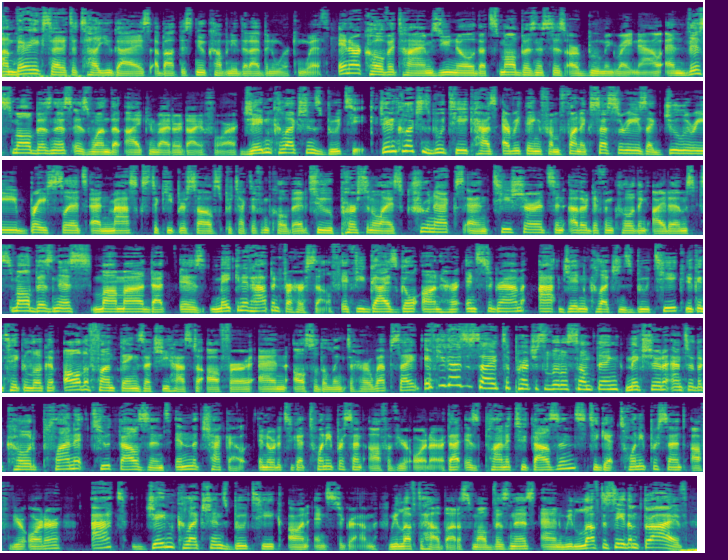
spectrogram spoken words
I'm very excited to tell you guys about this new company that I've been working with. In our COVID times, you know that small businesses are booming right now, and this small business is one that I can ride or die for. Jaden Collections Boutique. Jaden Collections Boutique has everything from fun accessories like jewelry, bracelets, and masks to keep yourselves protected from COVID, to personalized crew necks and t-shirts and other different clothing items. Small business mama that is making it happen for herself. If you guys go on her Instagram at Jaden Collections Boutique, you can take a look at all the fun things that she has has to offer and also the link to her website. If you guys decide to purchase a little something, make sure to enter the code PLANET2000s in the checkout in order to get 20% off of your order. That is PLANET2000s to get 20% off of your order at Jaden Collections Boutique on Instagram. We love to help out a small business and we love to see them thrive.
